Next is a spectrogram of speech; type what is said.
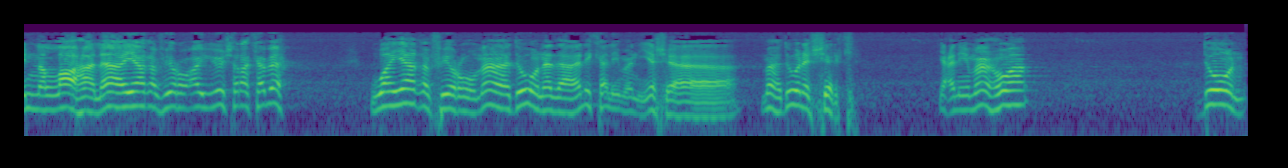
إن الله لا يغفر أن يشرك به ويغفر ما دون ذلك لمن يشاء ما دون الشرك. يعني ما هو دون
